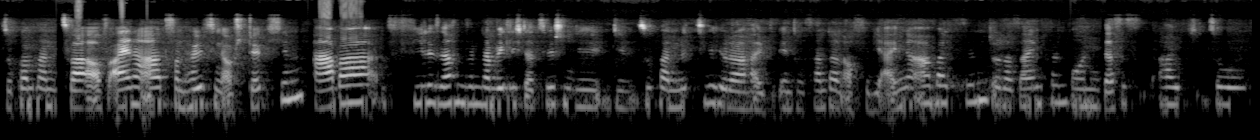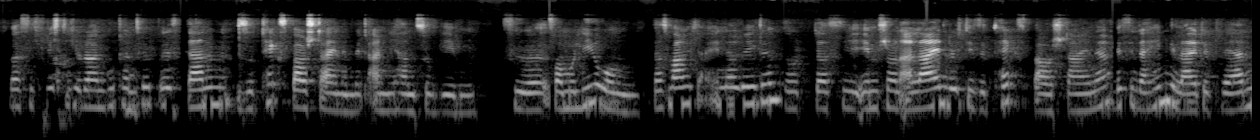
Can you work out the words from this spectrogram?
so kommt man zwar auf eine Art von Hölzchen auf Stöckchen, aber viele Sachen sind dann wirklich dazwischen, die, die super nützlich oder halt interessant dann auch für die eigene Arbeit sind oder sein können. Und das ist halt so, was ich wichtig oder ein guter Tipp ist, dann so Textbausteine mit an die Hand zu geben für Formulierungen. Das mache ich in der Regel, so dass sie eben schon allein durch diese Textbausteine ein bisschen dahin geleitet werden,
